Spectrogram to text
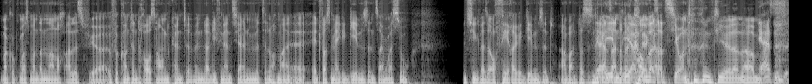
Mal gucken, was man dann noch alles für, für Content raushauen könnte, wenn da die finanziellen Mittel nochmal äh, etwas mehr gegeben sind, sagen wir es so beziehungsweise auch fairer gegeben sind. Aber das ist eine ja, ganz eben, andere ja, Konversation, die wir dann haben. Ja, es ist,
